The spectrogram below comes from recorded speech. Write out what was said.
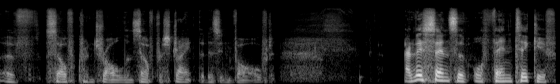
of self control and self restraint that is involved. And this sense of authentic, if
